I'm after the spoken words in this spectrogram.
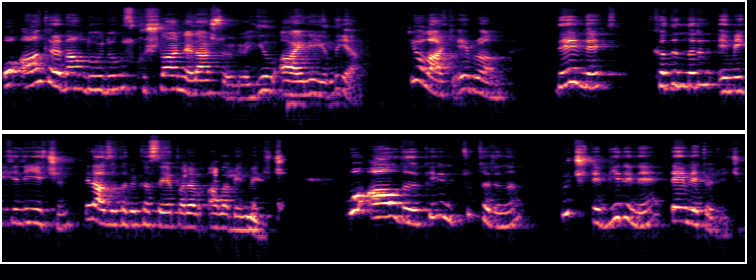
o Ankara'dan duyduğumuz kuşlar neler söylüyor? Yıl aile yılı ya. Diyorlar ki Ebru Hanım, devlet kadınların emekliliği için biraz da tabii kasaya para alabilmek için bu aldığı prim tutarının üçte birini devlet ödeyecek.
